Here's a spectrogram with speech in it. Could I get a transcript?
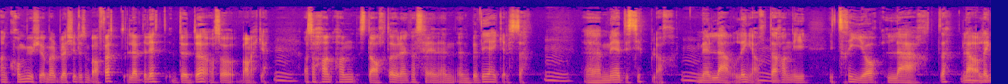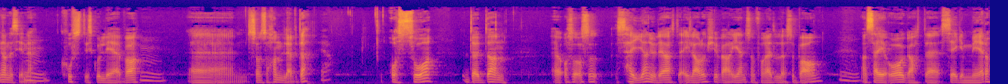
han kom jo ikke, ble ikke liksom bare født, levde litt, døde, og så var han vekke. Mm. Altså Han, han starta jo det kan si, en, en bevegelse Mm. eh, med disipler, med lærlinger, der han i, i tre år lærte lærlingene sine Mm. hvordan de skulle leve eh, sånn som han levde. Ja. Og så døde han. eh, Og så, og så sier han jo det at 'jeg lar dere ikke være igjen som foreldreløse barn'. Han sier òg at 'Så jeg er med dere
